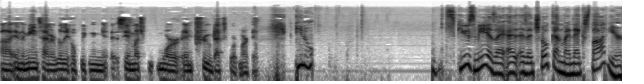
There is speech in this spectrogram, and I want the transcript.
Uh, in the meantime, I really hope we can see a much more improved export market. You know, excuse me as I as I choke on my next thought here.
